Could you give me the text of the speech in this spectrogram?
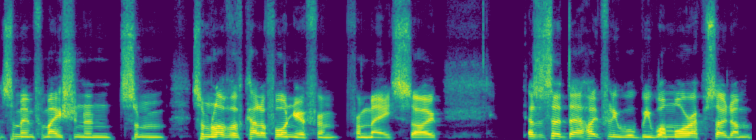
some information and some some love of California from from me. So as I said, there hopefully will be one more episode. I'm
